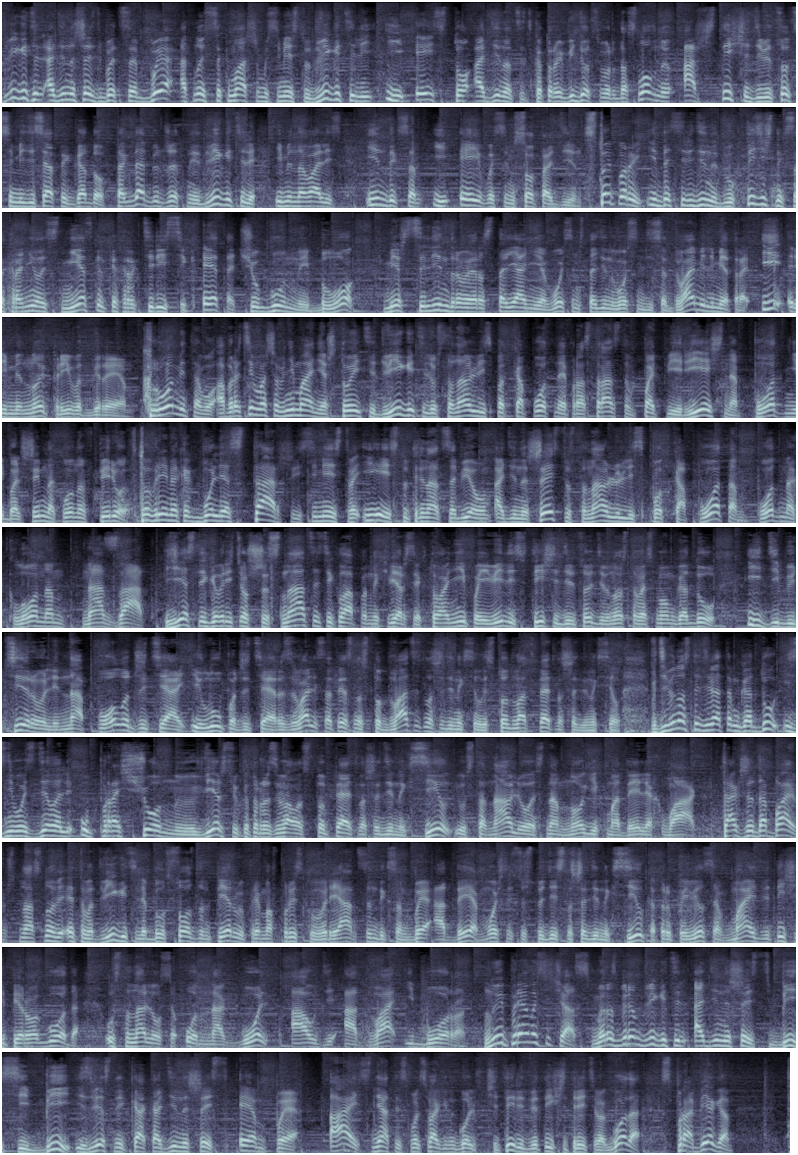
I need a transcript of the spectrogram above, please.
Двигатель 1.6 BCB относится к младшему семейству двигателей EA111, который ведет свою родословную аж с 1970-х годов. Тогда бюджетные двигатели именовались индексом EA801. С той поры и до середины 2000-х сохранилось несколько характеристик. Это чугунный блок, межцилиндровое расстояние 81-82 мм и ременной привод ГРМ. Кроме того, обратим ваше внимание, что эти двигатели устанавливались под капотное пространство пространство поперечно под небольшим наклоном вперед, в то время как более старшие семейства EA113 с объемом 1.6 устанавливались под капотом под наклоном назад. Если говорить о 16-клапанных версиях, то они появились в 1998 году и дебютировали на Polo GTI и Lupo GTI, развивали, соответственно, 120 лошадиных сил и 125 лошадиных сил. В 1999 году из него сделали упрощенную версию, которая развивала 105 лошадиных сил и устанавливалась на многих моделях ВАГ. Также добавим, что на основе этого двигателя был создан первый прямовпрысковый вариант с индексом BAD мощностью 110 лошадиных сил, который появился в мае 2001 года. Устанавливался он на Golf, Audi A2 и Bora. Ну и прямо сейчас мы разберем двигатель 1.6 BCB, известный как 1.6 MPI, снятый с Volkswagen Golf 4 2003 года с пробегом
